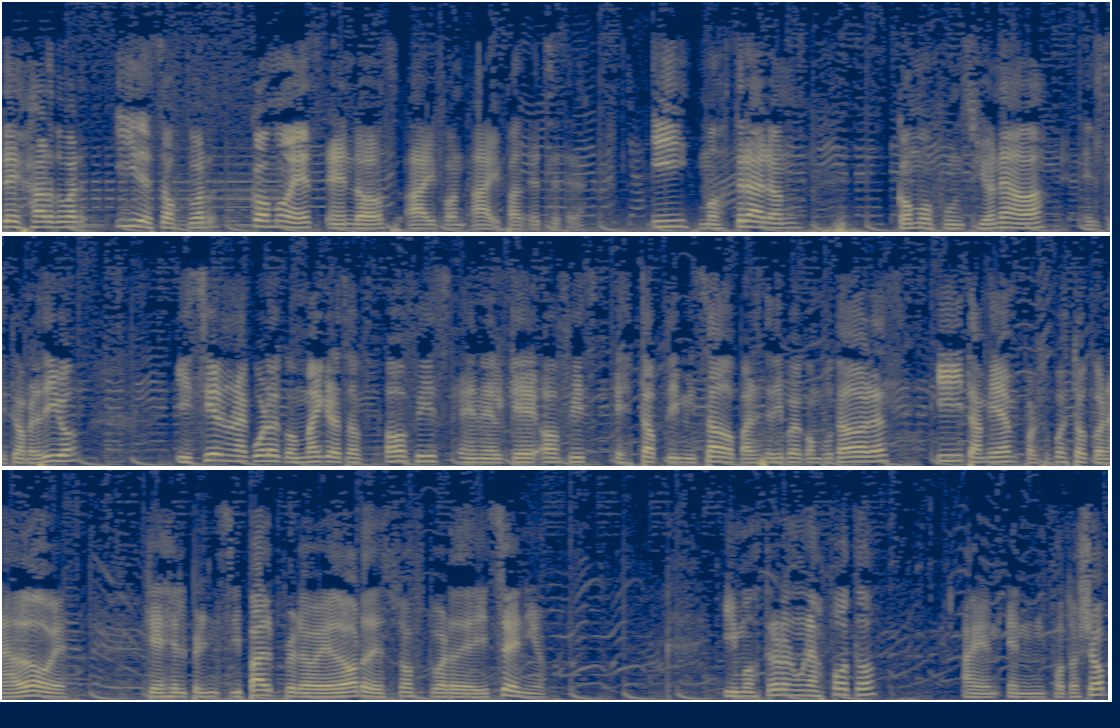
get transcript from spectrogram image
de hardware y de software, como es en los iPhone, iPad, etc. Y mostraron cómo funcionaba el sistema operativo, hicieron un acuerdo con Microsoft Office en el que Office está optimizado para este tipo de computadoras y también por supuesto con Adobe que es el principal proveedor de software de diseño. Y mostraron una foto en, Photoshop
